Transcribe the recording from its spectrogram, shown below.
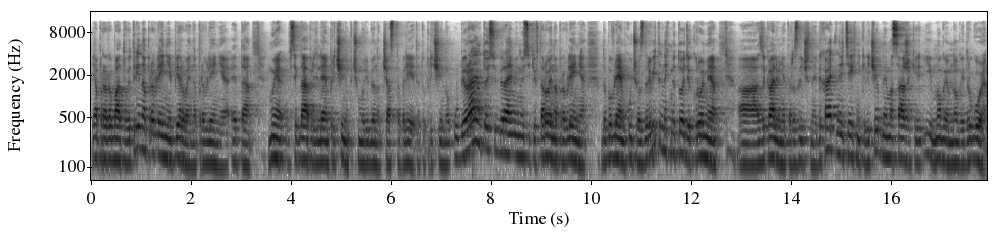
Я прорабатываю три направления. Первое направление – это мы всегда определяем причину, почему ребенок часто болеет, эту причину убираем, то есть убираем минусики. Второе направление – добавляем кучу оздоровительных методик, кроме э, закаливания, это различные дыхательные техники, лечебные массажики и многое-многое другое.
